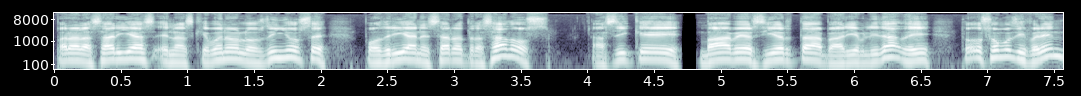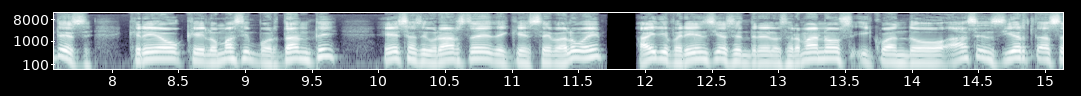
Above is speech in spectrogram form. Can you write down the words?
para las áreas en las que bueno, los niños podrían estar atrasados. Así que va a haber cierta variabilidad. Todos somos diferentes. Creo que lo más importante es asegurarse de que se evalúe hay diferencias entre los hermanos y cuando hacen ciertas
